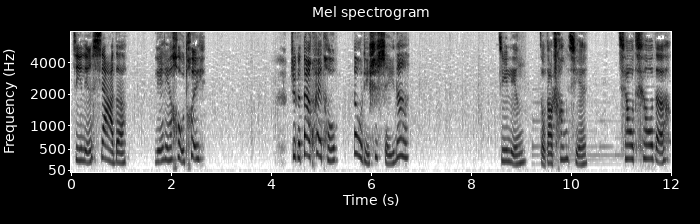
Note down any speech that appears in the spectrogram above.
金灵吓得连连后退。这个大块头到底是谁呢？金灵走到窗前。悄悄地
